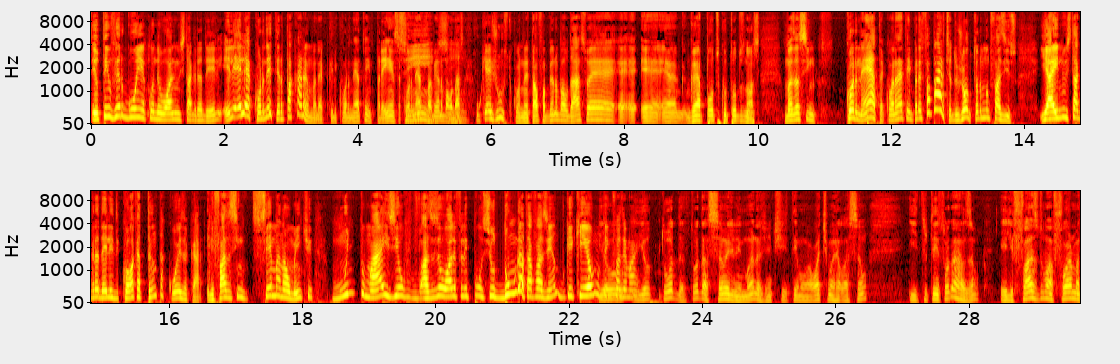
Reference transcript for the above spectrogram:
eu tenho vergonha quando eu olho o Instagram dele. Ele, ele é corneteiro pra caramba, né? Porque ele corneta a imprensa, sim, corneta o Fabiano sim. Baldasso. O que é justo, cornetar o Fabiano Baldasso é, é, é, é, ganha pontos com todos nós. Mas assim, corneta, corneta a imprensa, faz parte, é do jogo, todo mundo faz isso. E aí no Instagram dele ele coloca tanta coisa, cara. Ele faz assim, semanalmente, muito mais. E eu, às vezes eu olho e falei, pô, se o Dunga tá fazendo, por que, que eu não e tenho eu, que fazer mais? E eu, toda, toda ação ele me manda, a gente tem uma ótima relação. E tu tens toda a razão. Ele faz de uma forma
